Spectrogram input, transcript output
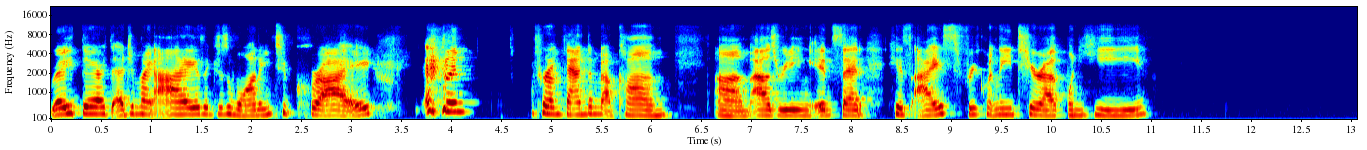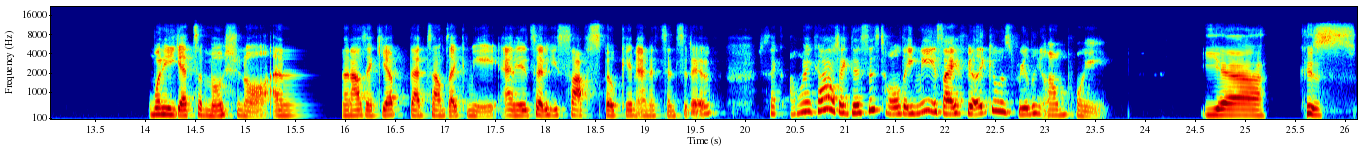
right there at the edge of my eyes, like just wanting to cry. And then from fandom.com, um, I was reading, it said his eyes frequently tear up when he when he gets emotional. And then I was like, yep, that sounds like me. And it said he's soft spoken and it's sensitive. It's like, oh my gosh, like this is totally me. So I feel like it was really on point. Yeah. Cause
